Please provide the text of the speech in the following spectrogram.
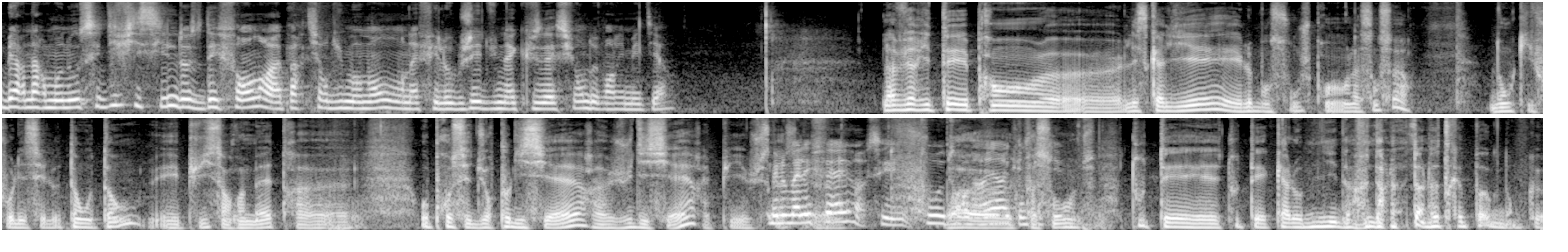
Bernard Monod, c'est difficile de se défendre à partir du moment où on a fait l'objet d'une accusation devant les médias La vérité prend euh, l'escalier et le mensonge prend l'ascenseur. Donc il faut laisser le temps au temps et puis s'en remettre euh, aux procédures policières, euh, judiciaires. Et puis Mais le mal est fait, c'est tout bah, rien. De toute façon, tout est, tout est calomnie dans, notre époque, donc euh,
